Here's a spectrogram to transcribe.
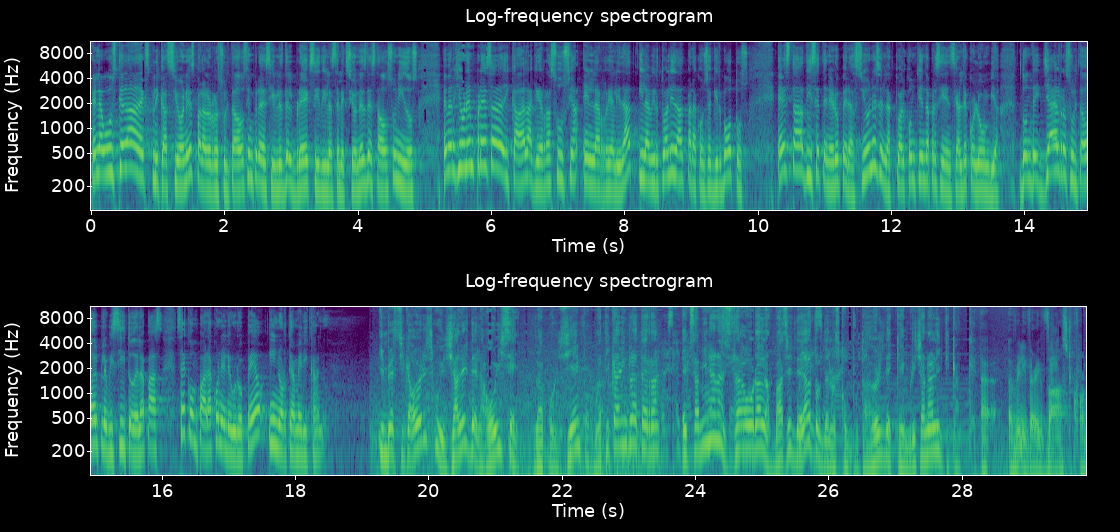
En la búsqueda de explicaciones para los resultados impredecibles del Brexit y las elecciones de Estados Unidos, emergió una empresa dedicada a la guerra sucia en la realidad y la virtualidad para conseguir votos. Esta dice tener operaciones en la actual contienda presidencial de Colombia, donde ya el resultado del plebiscito de la paz se compara con el europeo y norteamericano. Investigadores judiciales de la OIC, la Policía Informática de Inglaterra, examinan a esta hora las bases de datos de los computadores de Cambridge Analytica.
